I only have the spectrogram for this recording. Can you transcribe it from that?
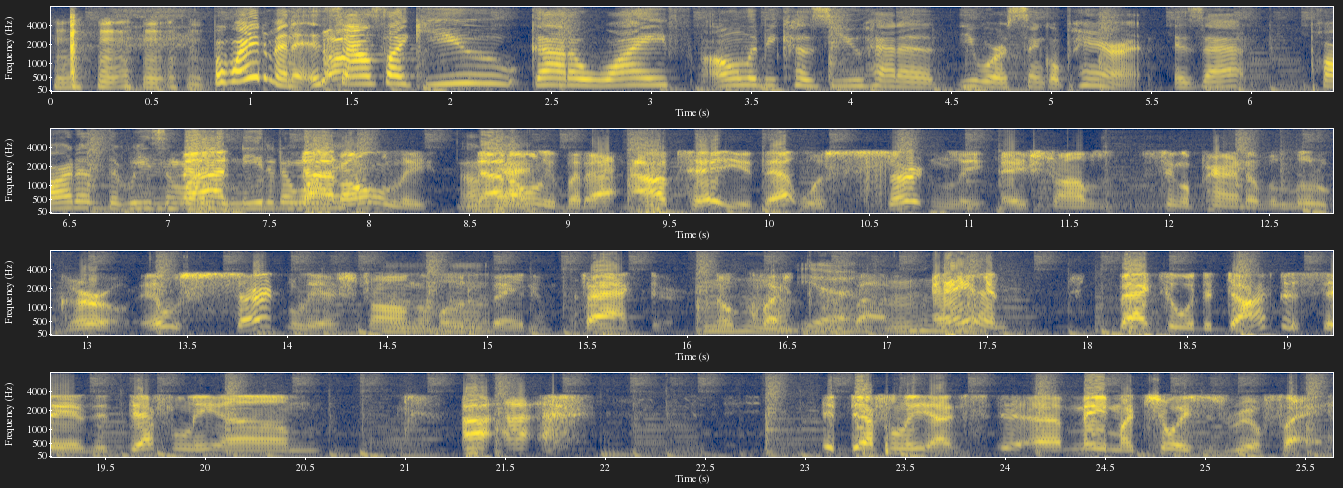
But wait a minute. It uh, sounds like you got a wife only because you had a you were a single parent. Is that part of the reason why not, you needed a not wife? only, not only, but I, I'll tell you, that was certainly a strong I was a single parent of a little girl. It was certainly a strong Mm-hmm. motivating factor, no question Yeah. about it. And back to what the doctor says, it definitely, um, I, I, it definitely uh, uh, made my choices real fast.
